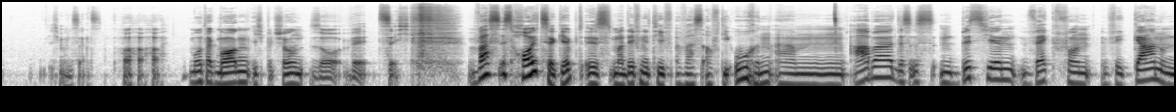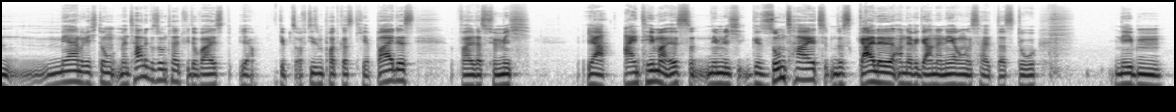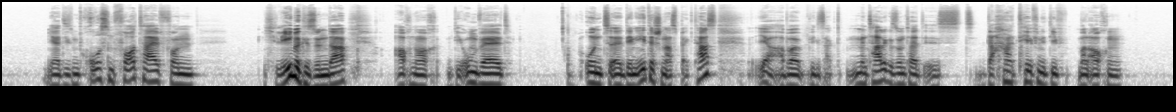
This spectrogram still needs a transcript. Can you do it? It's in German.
ich meine es ernst. Montagmorgen, ich bin schon so witzig. Was es heute gibt, ist mal definitiv was auf die Ohren. Ähm, aber das ist ein bisschen weg von vegan und mehr in Richtung mentale Gesundheit. Wie du weißt, ja, gibt es auf diesem Podcast hier beides, weil das für mich ja ein Thema ist, nämlich Gesundheit. Das Geile an der veganen Ernährung ist halt, dass du neben ja, diesem großen Vorteil von ich lebe gesünder, auch noch die Umwelt und äh, den ethischen Aspekt hast. Ja, aber wie gesagt, mentale Gesundheit ist da definitiv mal auch ein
